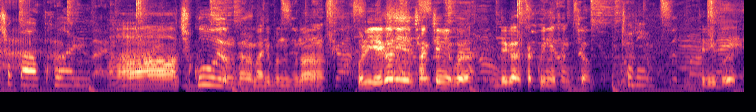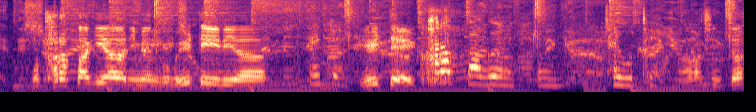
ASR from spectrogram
석고추가 고한 아 축구 영상을 많이 보는구나 우리 예건이는 장점이 뭐야? 내가 갖고 있는 장점 드림 드리블? 뭐 탈압박이야 아니면 뭐 1대1이야 1대1 타락박은 좀 잘 못해요 아 진짜?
